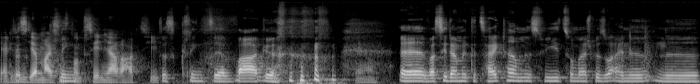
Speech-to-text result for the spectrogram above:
Ja, die Das sind ja meistens klingt- nur 10 Jahre aktiv. Das klingt sehr vage. ja. Äh, was sie damit gezeigt haben, ist, wie zum Beispiel so eine, eine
